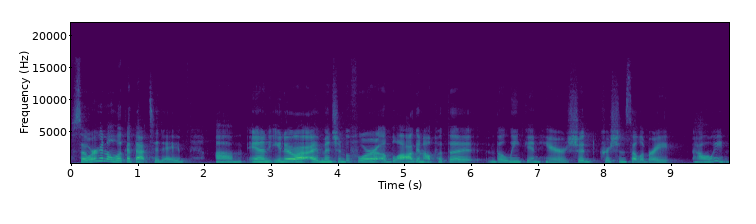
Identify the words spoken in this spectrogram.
So we're going to look at that today. Um, and you know, I, I mentioned before a blog, and I'll put the the link in here. Should Christians celebrate Halloween?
